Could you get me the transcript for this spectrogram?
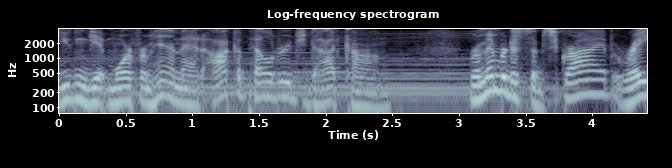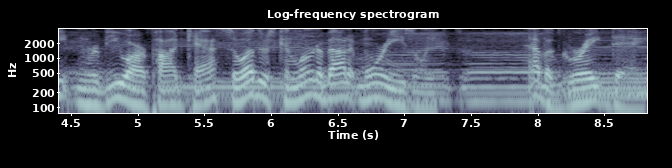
You can get more from him at acapeldridge.com. Remember to subscribe, rate, and review our podcast so others can learn about it more easily. Have a great day.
